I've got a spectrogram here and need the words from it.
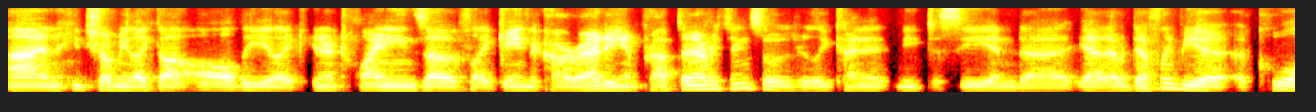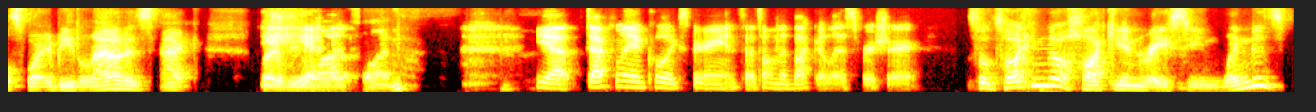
uh, and he'd show me like the all the like intertwinings of like getting the car ready and prepped and everything. So it was really kind of neat to see. And uh, yeah, that would definitely be a, a cool sport. It'd be loud as heck, but it'd be yeah. a lot of fun. Yeah, definitely a cool experience. That's on the bucket list for sure. So, talking about hockey and racing, when does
